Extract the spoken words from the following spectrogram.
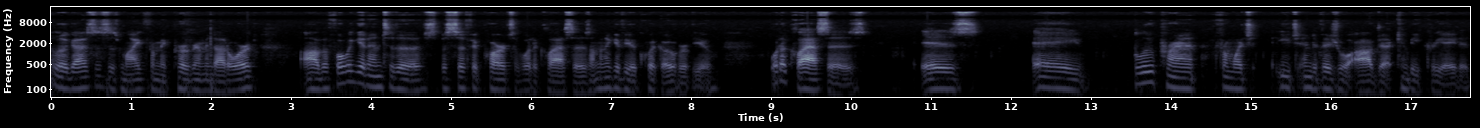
Hello guys, this is Mike from McProgramming.org. Uh, before we get into the specific parts of what a class is, I'm going to give you a quick overview. What a class is, is a blueprint from which each individual object can be created.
